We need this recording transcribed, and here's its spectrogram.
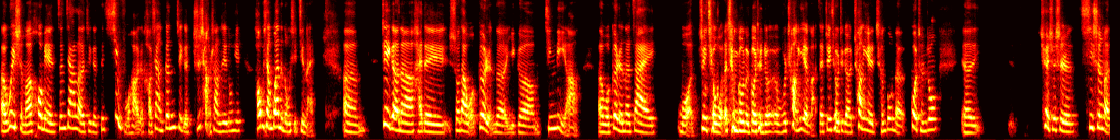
呃，为什么后面增加了这个跟幸福哈，好像跟这个职场上的这些东西毫不相关的东西进来？嗯，这个呢还得说到我个人的一个经历啊，呃，我个人呢在。我追求我的成功的过程中，呃，不创业嘛，在追求这个创业成功的过程中，呃，确实是牺牲了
